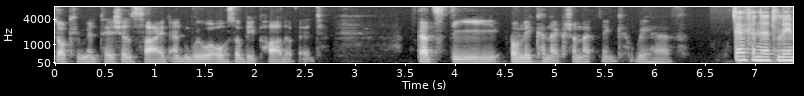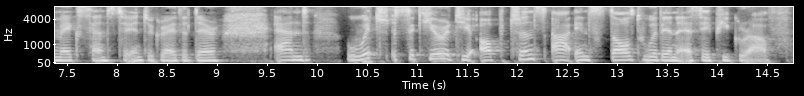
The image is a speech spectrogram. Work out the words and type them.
documentation side, and we will also be part of it. That's the only connection I think we have. Definitely makes sense to integrate it there. And which security options are installed within SAP Graph?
